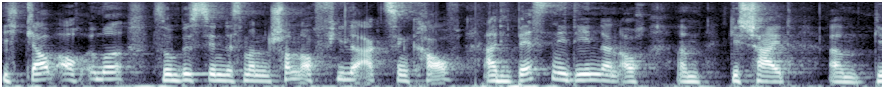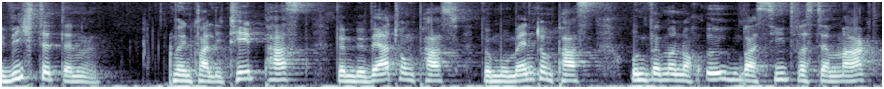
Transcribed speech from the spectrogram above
Ich glaube auch immer so ein bisschen, dass man schon auch viele Aktien kauft, aber die besten Ideen dann auch ähm, gescheit ähm, gewichtet, denn wenn Qualität passt, wenn Bewertung passt, wenn Momentum passt und wenn man noch irgendwas sieht, was der Markt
